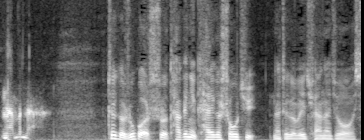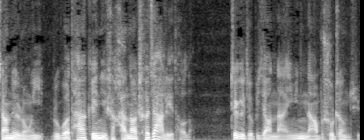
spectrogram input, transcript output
难不难？这个如果是他给你开一个收据，那这个维权呢就相对容易；如果他给你是含到车架里头了，这个就比较难，因为你拿不出证据。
